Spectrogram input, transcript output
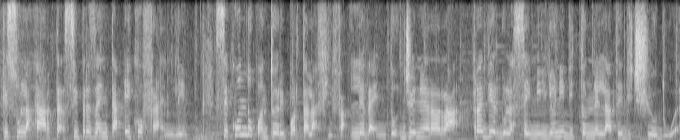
che sulla carta si presenta eco-friendly. Secondo quanto riporta la FIFA, l'evento genererà 3,6 milioni di tonnellate di CO2,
